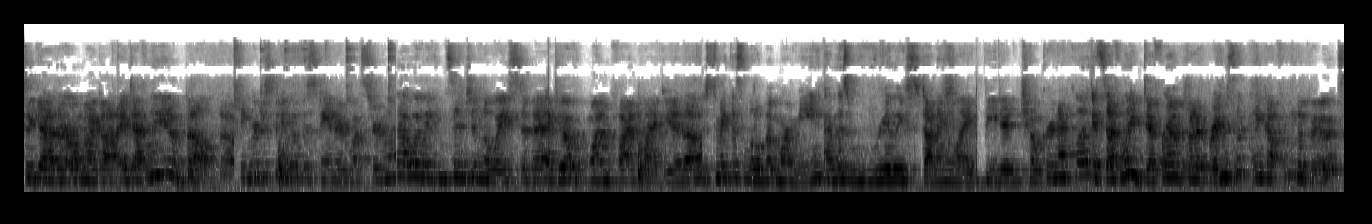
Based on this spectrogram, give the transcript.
together. Oh my god. I definitely need a belt though. I think we're just gonna go with the standard western one. That way we can cinch in the waist a bit. I do have one final idea though, just to make this a little bit more me. I have this really stunning like beaded choker necklace. It's definitely different, but it brings the pink up from the boots.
